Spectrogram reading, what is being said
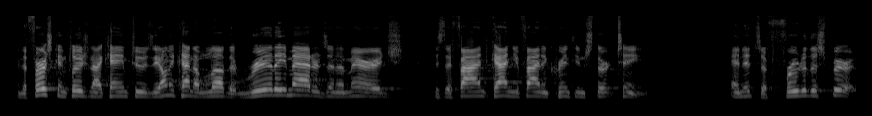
And the first conclusion I came to is the only kind of love that really matters in a marriage is the kind you find in Corinthians 13. And it's a fruit of the Spirit.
